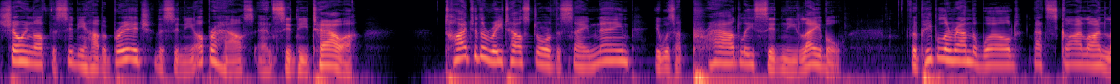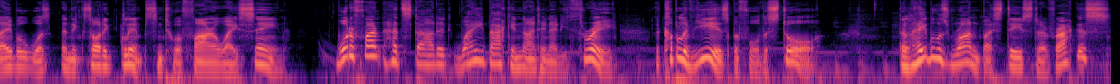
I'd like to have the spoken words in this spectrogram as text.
showing off the Sydney Harbour Bridge, the Sydney Opera House, and Sydney Tower. Tied to the retail store of the same name, it was a proudly Sydney label. For people around the world, that skyline label was an exotic glimpse into a faraway scene. Waterfront had started way back in 1983, a couple of years before the store. The label was run by Steve Stavrakis,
